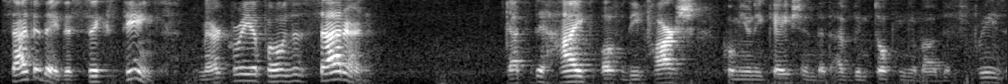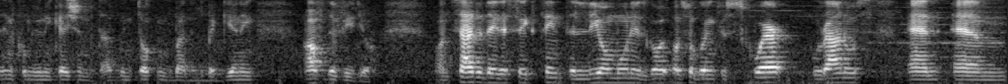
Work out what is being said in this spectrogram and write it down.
Saturday the 16th, Mercury opposes Saturn. That's the height of the harsh communication that I've been talking about, the freeze in communication that I've been talking about in the beginning of the video. On Saturday the 16th, the Leo moon is go also going to square Uranus and um,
